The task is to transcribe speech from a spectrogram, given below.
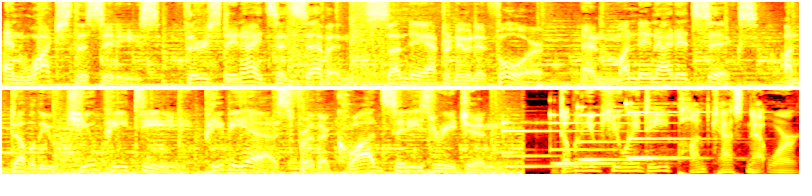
And watch The Cities Thursday nights at 7, Sunday afternoon at 4, and Monday night at 6 on WQPT, PBS for the Quad Cities region. WQAD Podcast Network.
